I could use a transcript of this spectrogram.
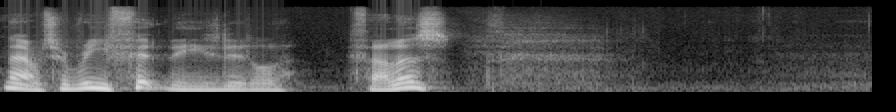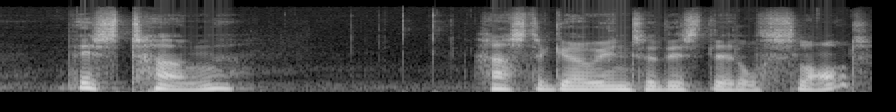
Now, to refit these little fellas, this tongue has to go into this little slot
